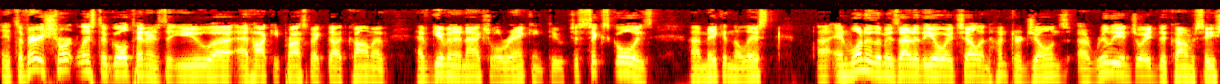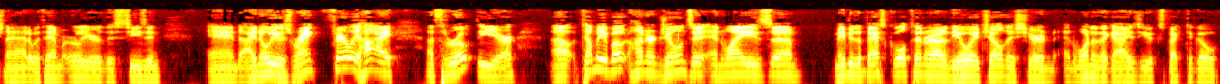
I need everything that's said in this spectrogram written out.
It's a very short list of goaltenders that you uh, at HockeyProspect.com have have given an actual ranking to. Just six goalies uh, making the list. Uh, and one of them is out of the OHL and Hunter Jones. Uh, really enjoyed the conversation I had with him earlier this season. And I know he was ranked fairly high uh, throughout the year. Uh, tell me about Hunter Jones and why he's uh, maybe the best goaltender out of the OHL this year and, and one of the guys you expect to go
